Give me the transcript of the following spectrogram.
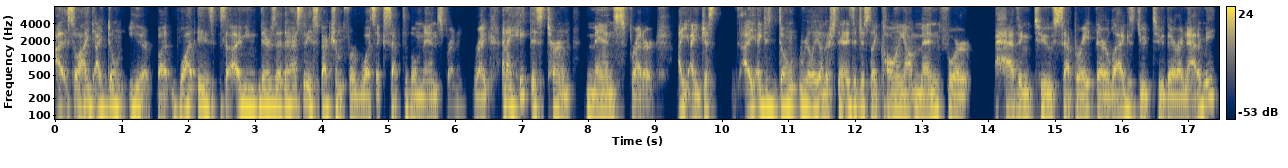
I, so I, I don't either. But what is? So I mean, there's a there has to be a spectrum for what's acceptable man spreading, right? And I hate this term man spreader. I, I just I, I just don't really understand. Is it just like calling out men for having to separate their legs due to their anatomy?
